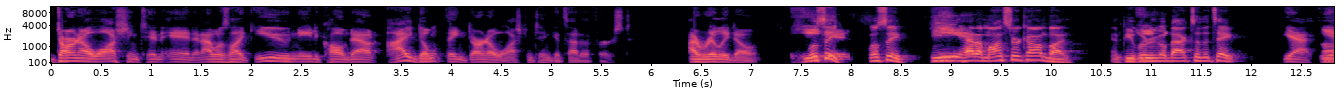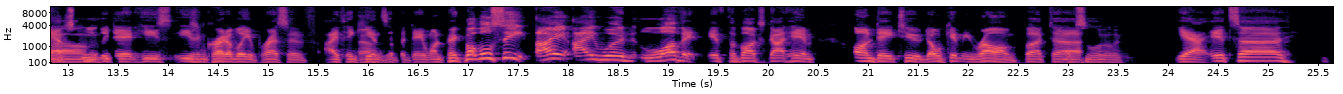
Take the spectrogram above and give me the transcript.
Darnell Washington in, and I was like, you need to calm down. I don't think Darnell Washington gets out of the first. I really don't. He we'll see. Is, we'll see. He, he had a monster combine, and people he, are going to go back to the tape. Yeah, he um, absolutely did. He's he's incredibly impressive. I think yeah. he ends up a day one pick, but we'll see. I I would love it if the Bucs got him on day two. Don't get me wrong, but uh, absolutely, yeah, it's uh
